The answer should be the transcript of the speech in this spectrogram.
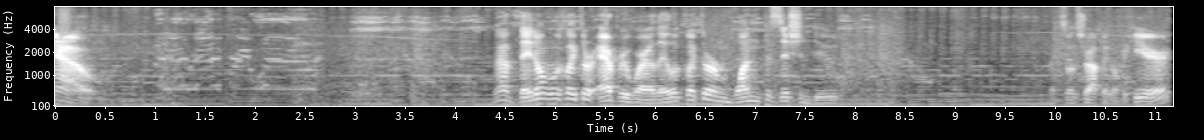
No. No, they don't look like they're everywhere. They look like they're in one position, dude. Next one's dropping over here.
